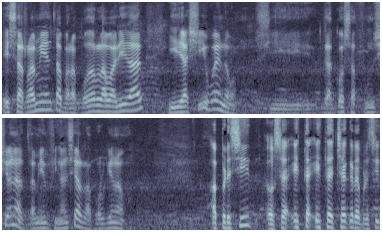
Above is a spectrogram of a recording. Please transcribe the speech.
esa herramienta para poderla validar y de allí, bueno, si la cosa funciona, también financiarla, ¿por qué no? A Presid, o sea, esta, esta chacra Presid,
